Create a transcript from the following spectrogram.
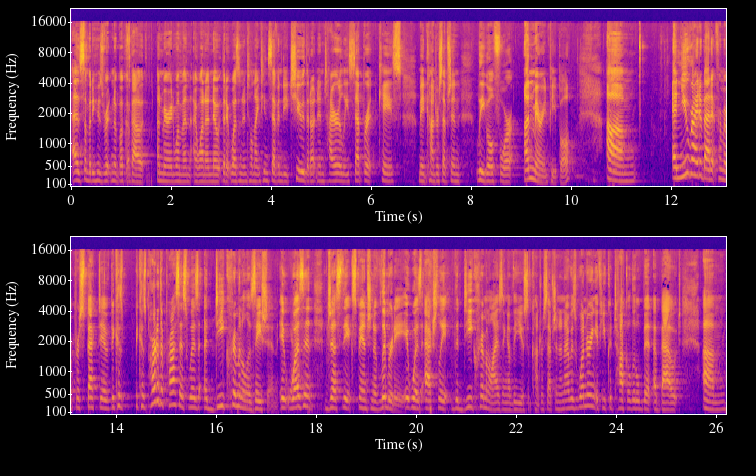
as somebody who's written a book about unmarried women, I want to note that it wasn't until 1972 that an entirely separate case made contraception legal for unmarried people. Um, and you write about it from a perspective because because part of the process was a decriminalization. It yeah. wasn't just the expansion of liberty. It was actually the decriminalizing of the use of contraception. And I was wondering if you could talk a little bit about um,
